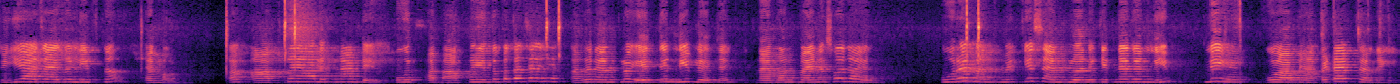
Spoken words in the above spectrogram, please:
तो ये आ जाएगा लीव का अमाउंट अब आपको यहाँ लिखना है डे पूर अब आपको ये तो पता चल गया। अगर एम्प्लॉय एक दिन लीव लेते हैं कितना अमाउंट माइनस हो जाएगा। पूरे मंथ में किस एम्प्लॉय ने कितने दिन लीव ली है, वो आप यहाँ पे टाइप कर देंगे।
